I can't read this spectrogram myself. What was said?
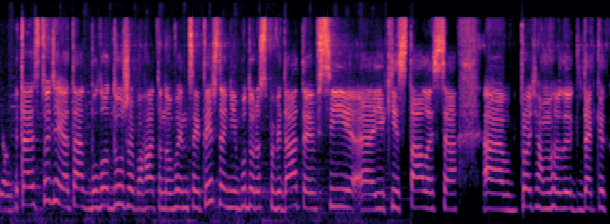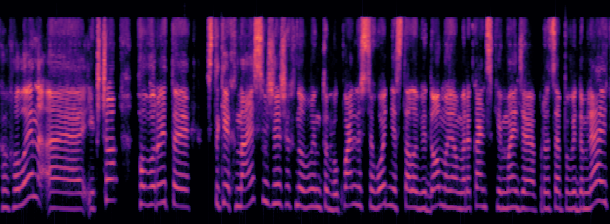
Вітаю студія. Так було дуже багато новин цей тиждень. і Буду розповідати всі, е, які сталися е, протягом декількох хвилин. Е, Якщо говорити з таких найсвіжіших новин, то буквально сьогодні стало відомо, і американські медіа про це повідомляють.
